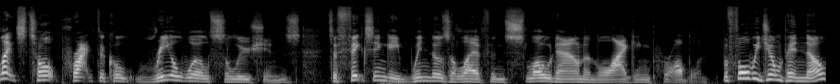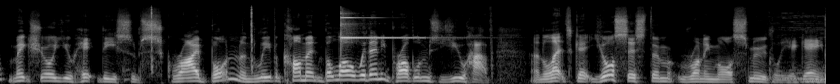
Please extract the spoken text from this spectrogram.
Let's talk practical, real world solutions to fixing a Windows 11 slowdown and lagging problem. Before we jump in though, make sure you hit the subscribe button and leave a comment below with any problems you have, and let's get your system running more smoothly again.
